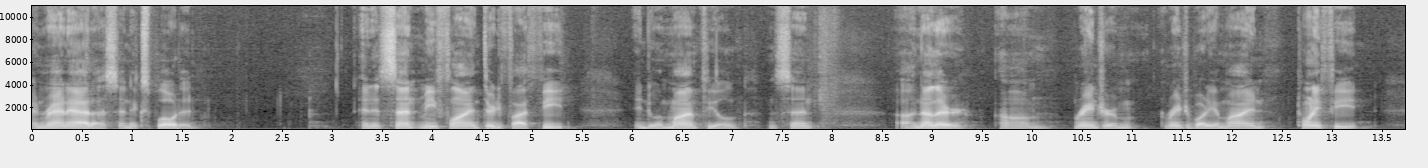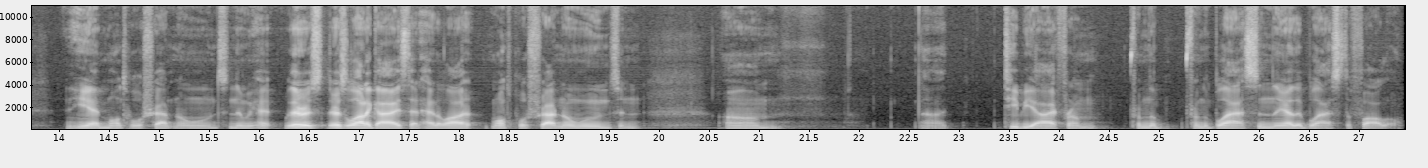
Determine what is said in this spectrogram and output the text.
and ran at us and exploded. And it sent me flying 35 feet into a minefield and sent another um, ranger, ranger buddy of mine 20 feet and he had multiple shrapnel wounds. And then we had there was there's a lot of guys that had a lot multiple shrapnel wounds and um, uh, TBI from from the from the blast and the other blast to follow.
